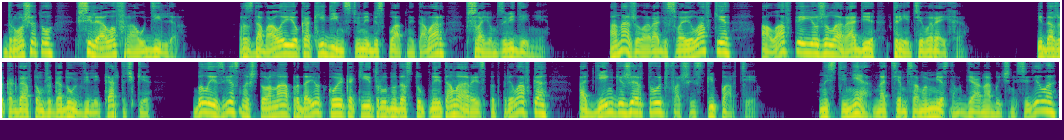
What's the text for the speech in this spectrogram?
Дрожь эту вселяла фрау Диллер. Раздавала ее как единственный бесплатный товар в своем заведении. Она жила ради своей лавки, а лавка ее жила ради Третьего Рейха. И даже когда в том же году ввели карточки, было известно, что она продает кое-какие труднодоступные товары из-под прилавка, а деньги жертвуют фашистской партии. На стене, над тем самым местом, где она обычно сидела,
